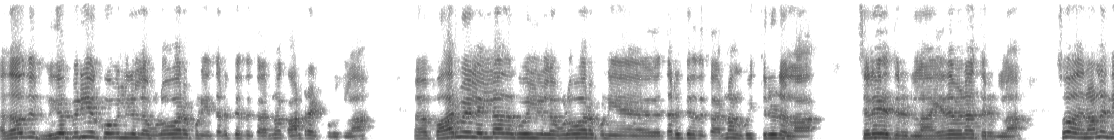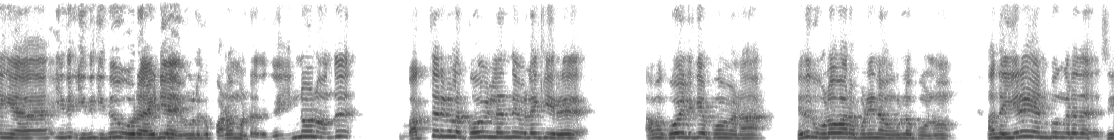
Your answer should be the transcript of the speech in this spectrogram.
அதாவது மிகப்பெரிய கோவில்கள்ல உழவார பணியை தடுக்கிறதுக்கு கான்ட்ராக்ட் குடுக்கலாம். பார்வையில் இல்லாத கோயில்களில் உழவார பணியை தடுக்கிறதுக்காரனா அங்கே போய் திருடலாம். சிலையை திருடலாம். எதை வேணா திருடலாம். ஸோ அதனால நீங்க இது இது இது ஒரு ஐடியா இவங்களுக்கு பணம் பண்றதுக்கு. இன்னொன்னு வந்து பக்தர்களை கோவில்ல இருந்து அவன் கோயிலுக்கே போ வேணாம். எதுக்கு உழவார பணின்னு நான் உள்ள போகணும் அந்த இறை அன்புங்கிறத சி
